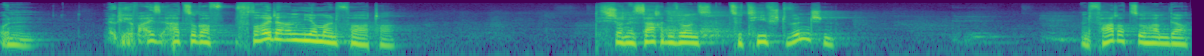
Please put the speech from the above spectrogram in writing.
Und möglicherweise hat sogar Freude an mir, mein Vater. Das ist doch eine Sache, die wir uns zutiefst wünschen einen Vater zu haben, der,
